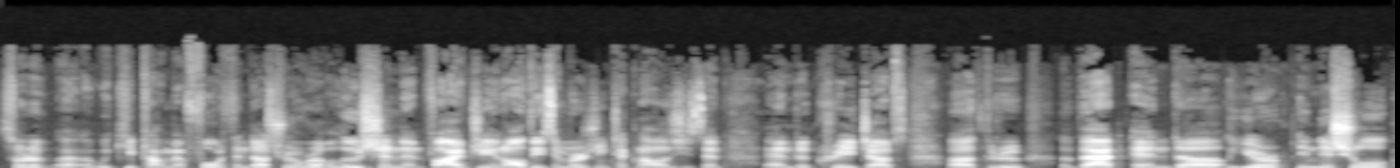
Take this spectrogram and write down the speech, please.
sort of, uh, we keep talking about fourth industrial revolution and 5G and all these emerging technologies and, and uh, create jobs uh, through that. And uh, your initial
